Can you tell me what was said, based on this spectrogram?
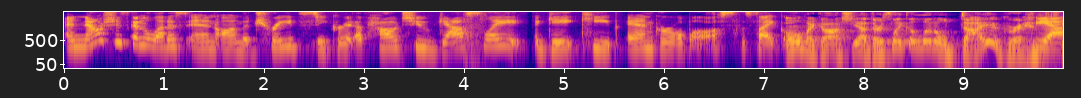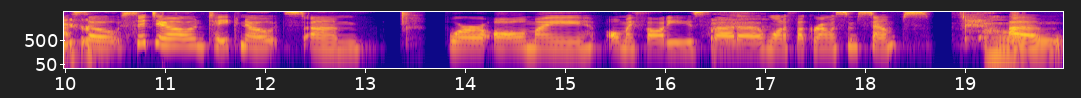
And now she's gonna let us in on the trade secret of how to gaslight gatekeep and girl boss the cycle. Oh my gosh yeah there's like a little diagram yeah here. so sit down take notes um for all my all my thoughties that uh, want to fuck around with some simps. Oh. Um,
